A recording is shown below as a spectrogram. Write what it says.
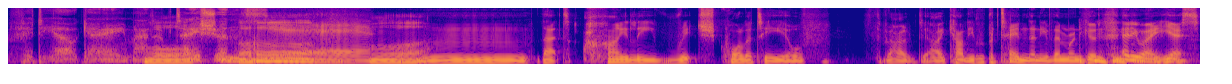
Video game adaptations. Oh, Mm, that highly rich quality of. I can't even pretend any of them are any good. anyway, yes,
